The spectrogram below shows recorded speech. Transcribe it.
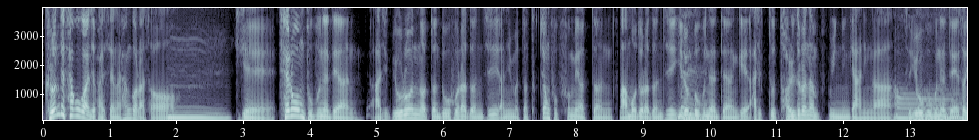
그런데 사고가 이제 발생을 한 거라서 음. 이게 새로운 부분에 대한 아직 요런 어떤 노후라든지 아니면 어떤 특정 부품의 어떤 마모도라든지 이런 네. 부분에 대한 게 아직도 덜 드러난 부분이 있는 게 아닌가. 그래서 요 어. 부분에 대해서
